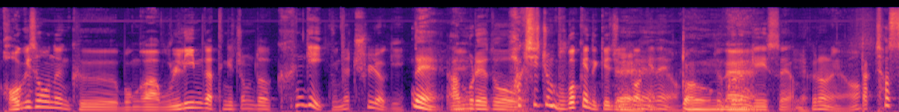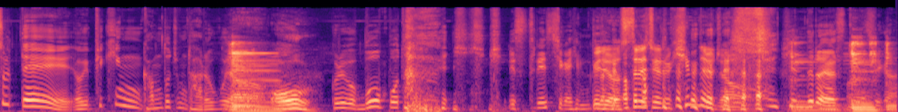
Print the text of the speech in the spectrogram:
거기서 오는 그 뭔가 울림 같은 게 좀 더 큰 게 있군요. 출력이. 네 아무래도 확실히 좀 무겁게 느껴지는 네. 것 같긴 해요. 똥. 좀 네. 그런 게 있어요. 예. 그러네요. 딱 쳤을 때 여기 picking 감도 좀 다르고요. 오우. 그리고 무엇보다 이게 stretch가 힘들어요. 그죠? stretch가 좀 힘들죠. 힘들어요 stretch가.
